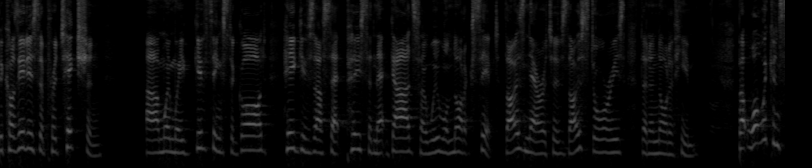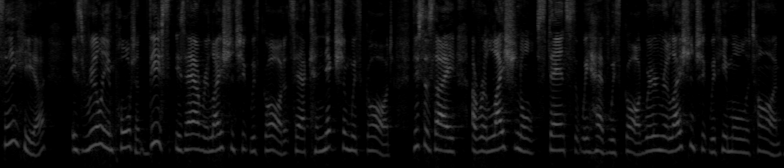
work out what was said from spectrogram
because it is the protection. Um, when we give things to God, He gives us that peace and that guard so we will not accept those narratives, those stories that are not of Him. But what we can see here is really important. This is our relationship with God, it's our connection with God. This is a, a relational stance that we have with God. We're in relationship with Him all the time.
